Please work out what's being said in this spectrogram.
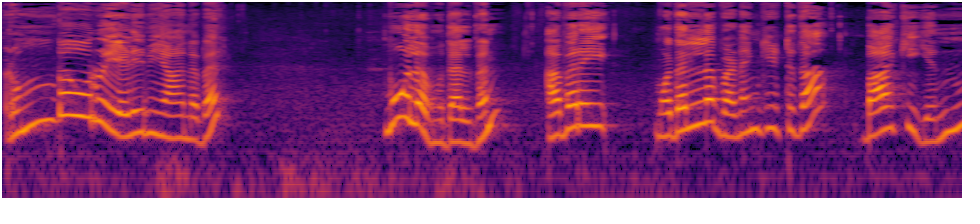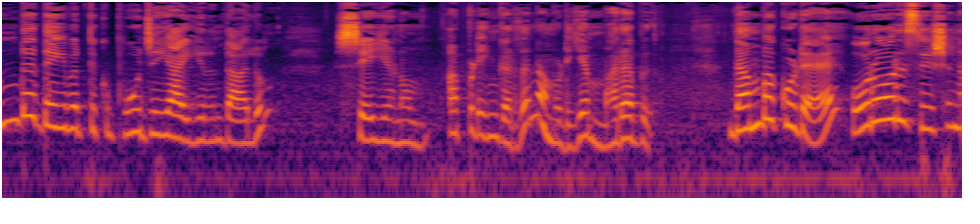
ரொம்ப ஒரு எளிமையானவர் மூல முதல்வன் அவரை முதல்ல வணங்கிட்டு தான் பாக்கி எந்த தெய்வத்துக்கு பூஜையாக இருந்தாலும் செய்யணும் அப்படிங்கிறது நம்முடைய மரபு. நம்ம கூட ஒரு ஒரு செஷன்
